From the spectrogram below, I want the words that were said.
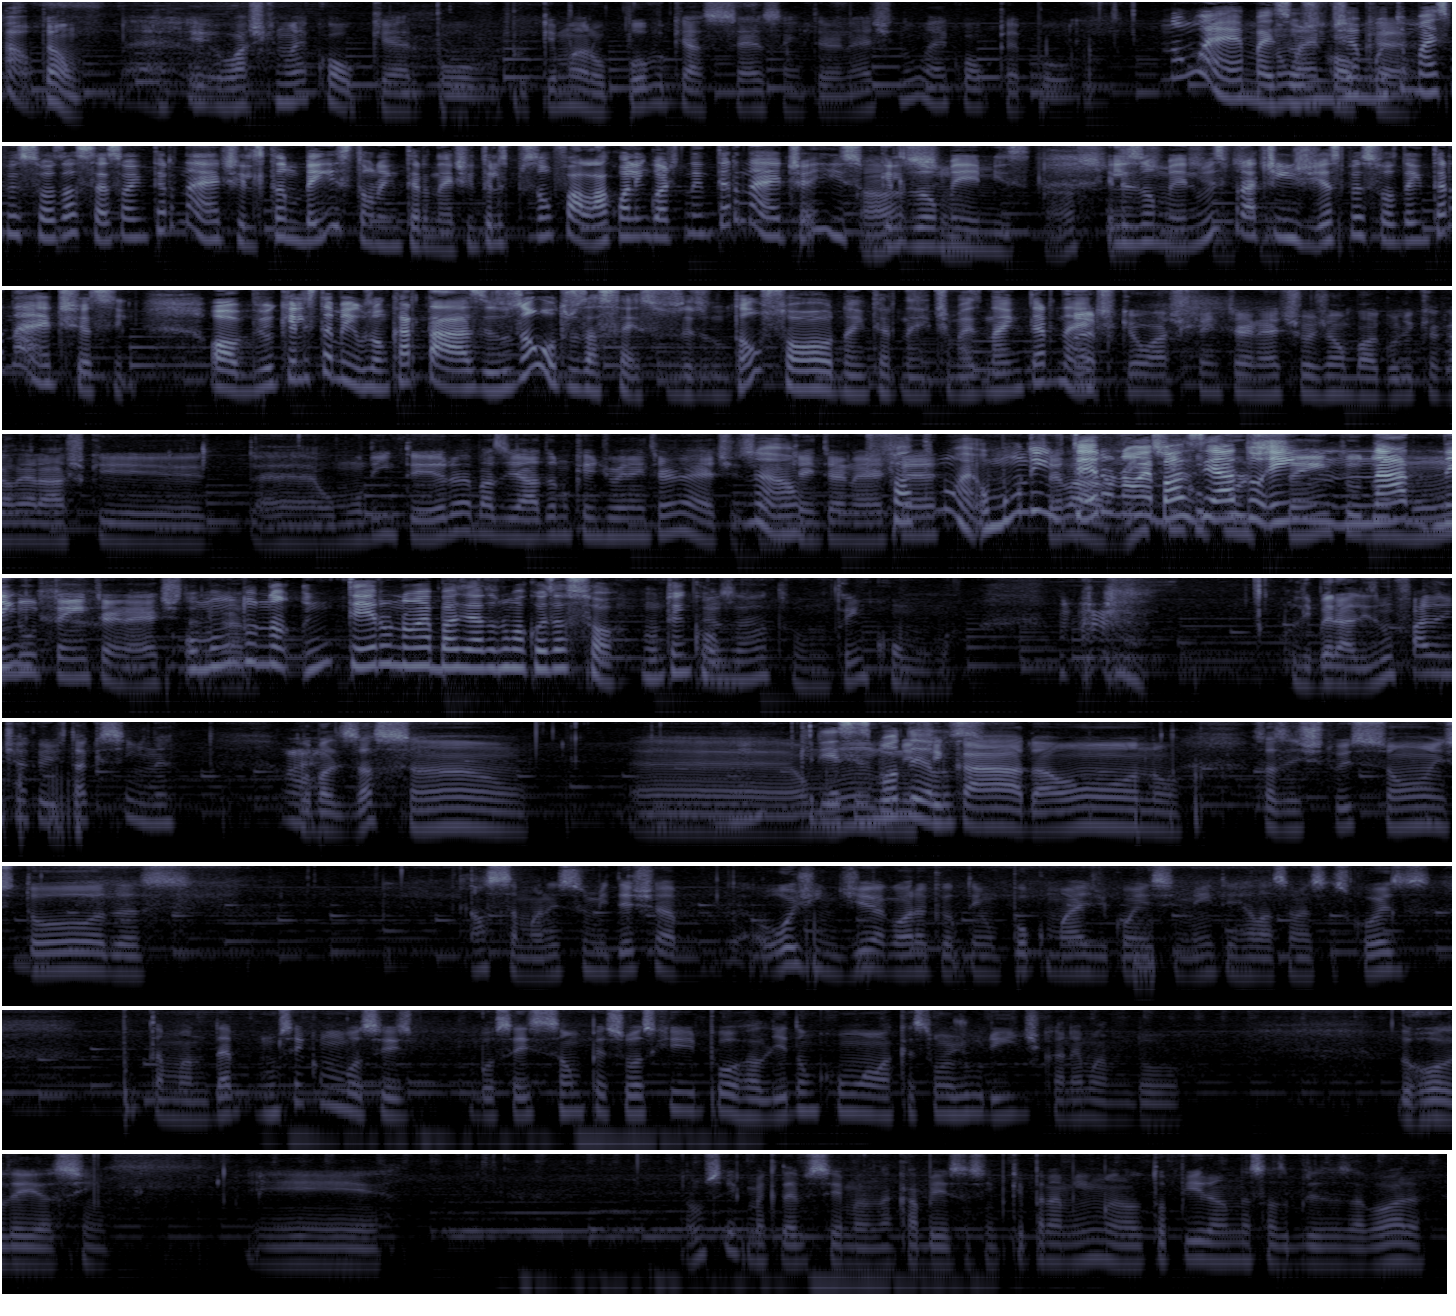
Não. Então, é, eu acho que não é qualquer povo. Porque, mano, o povo que acessa a internet não é qualquer povo. Não é, mas Não hoje é em dia qualquer. muito mais pessoas acessam a internet. Eles também estão na internet, então eles precisam falar com a linguagem da internet. É isso, Ah, que eles usam memes. Ah, sim, Eles usam sim, memes para atingir as pessoas da internet, assim. Óbvio que eles também usam cartazes, usam outros acessos. Eles não estão só na internet, mas na É, internet. porque eu acho que a internet hoje é um bagulho que a galera acha que é, o mundo inteiro é baseado no que a gente vê na internet. Não, a internet De fato, é, não é. O mundo sei lá, inteiro não é baseado 25% em nada. Nem... tem internet, tá O mundo ligado? não- inteiro não é baseado numa coisa só. Não tem como. Exato, não tem como. O liberalismo faz a gente acreditar que sim, né? É. Globalização, é, Uhum, o cria esses mundo modelos. unificado, a ONU, essas instituições todas. Nossa, mano, isso me deixa. Hoje em dia, agora que eu tenho um pouco mais de conhecimento em relação a essas coisas, Puta, mano, deve- não sei como vocês. Vocês são pessoas que, porra, lidam com a questão jurídica, né, mano? Do, do rolê, assim. E. Eu não sei como é que deve ser, mano, na cabeça, assim. Porque pra mim, mano, eu tô pirando nessas brisas agora.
